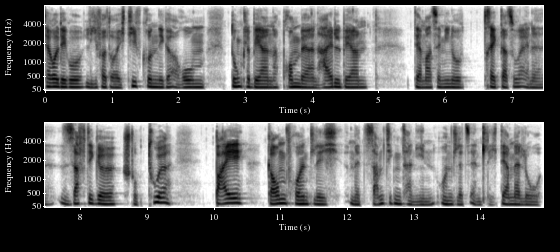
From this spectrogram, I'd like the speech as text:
Teroldego liefert euch tiefgründige Aromen, dunkle Beeren, Brombeeren, Heidelbeeren. Der Marzemino trägt dazu eine saftige Struktur bei gaumenfreundlich mit samtigen Tanninen und letztendlich der Merlot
